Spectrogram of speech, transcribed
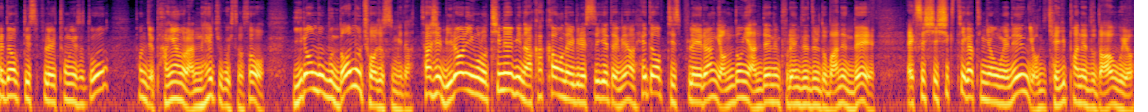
head-up display 통해서도 현재 방향을 안내해주고 있어서 이런 부분 너무 좋아졌습니다. 사실 mirroring으로 티맵이나 카카오 내비를 쓰게 되면 head-up display랑 연동이 안 되는 브랜드들도 많은데 XC60 같은 경우에는 여기 계기판에도 나오고요.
